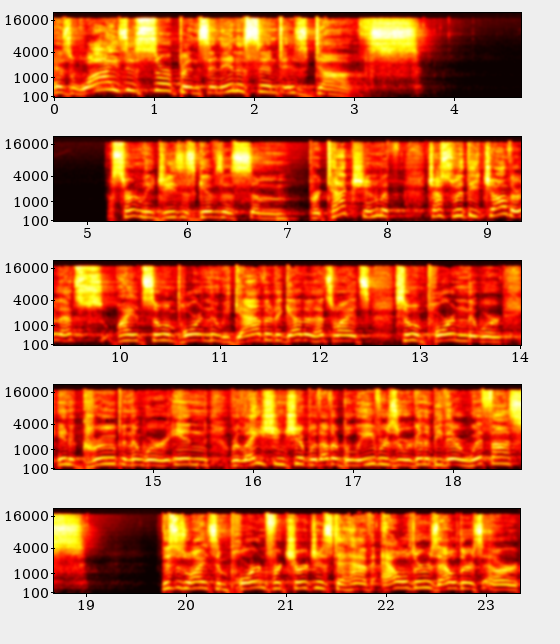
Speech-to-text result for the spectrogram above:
as wise as serpents and innocent as doves. Now, certainly, Jesus gives us some protection with just with each other. That's why it's so important that we gather together. That's why it's so important that we're in a group and that we're in relationship with other believers who are going to be there with us. This is why it's important for churches to have elders. Elders are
